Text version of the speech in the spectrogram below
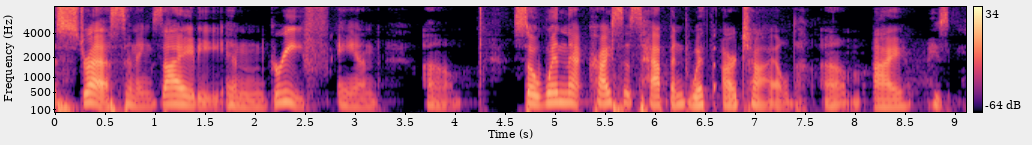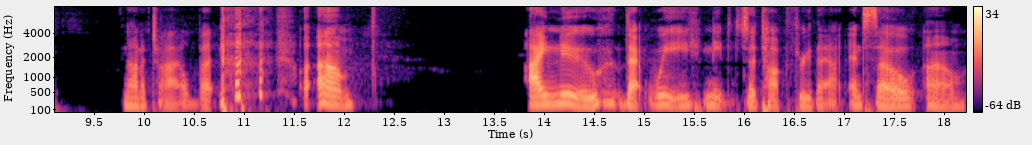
stress and anxiety and grief. And um, so when that crisis happened with our child, um, I, he's not a child, but um, I knew that we needed to talk through that. And so um,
